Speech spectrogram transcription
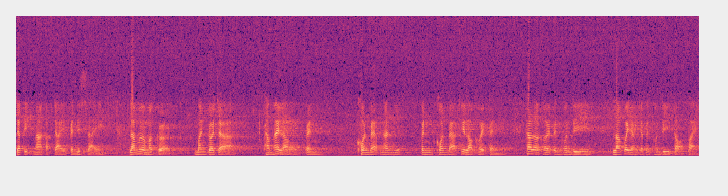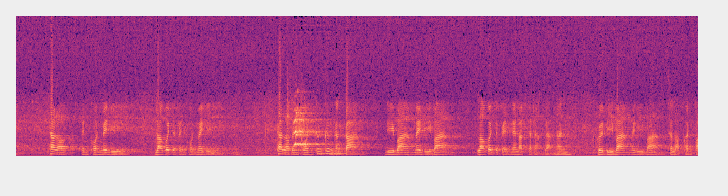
จะติดมากับใจเป็นนิสัย แล้วเมื่อมาเกิด มันก็จะทำให้เราเป็นคนแบบนั้นเป็นคนแบบที่เราเคยเป็น ถ้าเราเคยเป็นคนดี เราก็ยังจะเป็นคนดีต่อไป ถ้าเราเป็นคนไม่ดี เราก็จะเป็นคนไม่ดี ถ้าเราเป็นคนครึ่งครึ่งกลางกลางดีบ้างไม่ดีบ้าง เราก็จะเป็นในลักษณะแบบนั้น คือดีบ้างไม่ดีบ้างสลับกันไป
